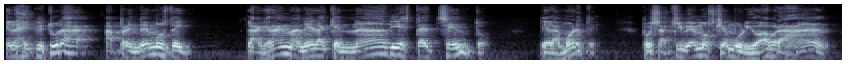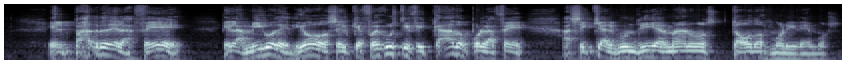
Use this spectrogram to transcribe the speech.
En las escrituras aprendemos de la gran manera que nadie está exento de la muerte. Pues aquí vemos que murió Abraham, el padre de la fe, el amigo de Dios, el que fue justificado por la fe. Así que algún día, hermanos, todos moriremos.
